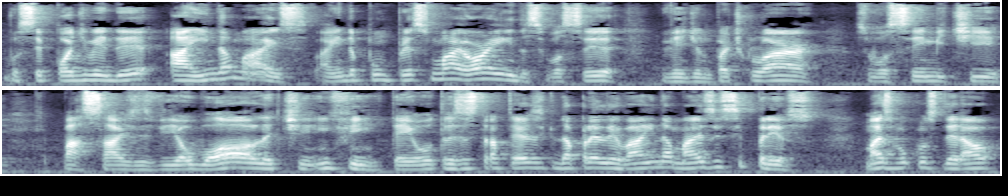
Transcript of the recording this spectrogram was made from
Você pode vender ainda mais, ainda por um preço maior ainda, se você vende no particular, se você emitir passagens via wallet, enfim, tem outras estratégias que dá para elevar ainda mais esse preço. Mas vou considerar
